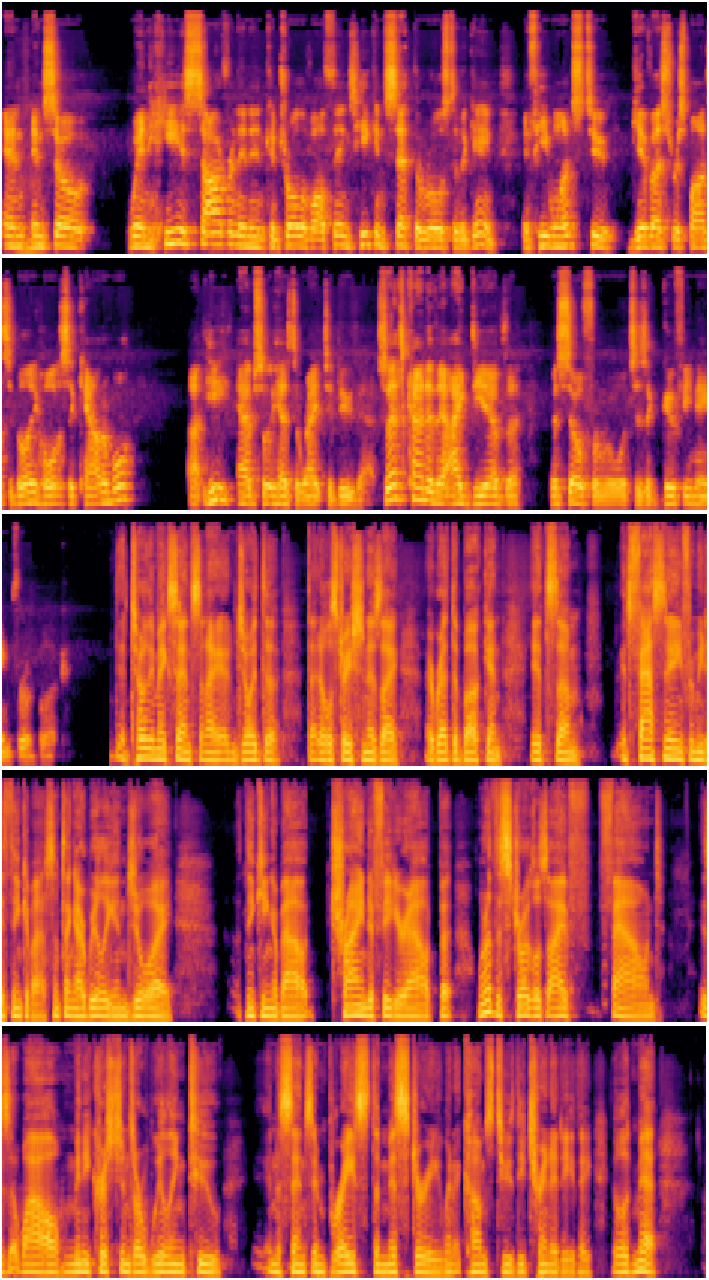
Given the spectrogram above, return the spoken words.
And mm-hmm. and so when he is sovereign and in control of all things, he can set the rules to the game. If he wants to give us responsibility, hold us accountable, uh, he absolutely has the right to do that. So that's kind of the idea of the the sofa rule, which is a goofy name for a book. It totally makes sense, and I enjoyed the that illustration as I I read the book, and it's um it's fascinating for me to think about. something I really enjoy thinking about trying to figure out. But one of the struggles I've found is that while many Christians are willing to, in a sense, embrace the mystery when it comes to the Trinity, they, will admit,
